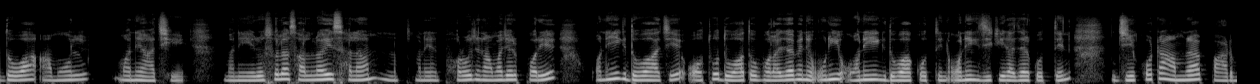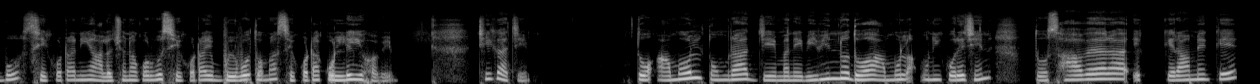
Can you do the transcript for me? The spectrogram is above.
দোয়া আমল মানে আছে। মানে রসোল্লা সাল্লাহ সাল্লাম মানে ফরজ নামাজের পরে অনেক দোয়া আছে। অত দোয়া তো বলা যাবে না। উনি অনেক দোয়া করতেন, অনেক জিকির আজার করতেন। যে কটা আমরা পারব সে কটা নিয়ে আলোচনা করব, সে কটাই বলব, তোমরা সে কটা করলেই হবে। ঠিক আছে? তো আমল তোমরা যে মানে বিভিন্ন দোয়া আমল উনি করেছেন, তো সাহাবারা কেরামেকে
